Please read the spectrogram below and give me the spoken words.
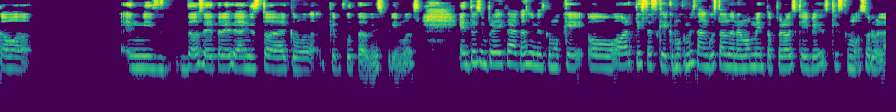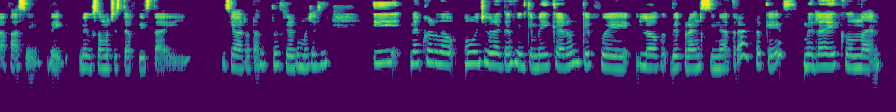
como en mis 12, 13 años toda como que putas mis primos. Entonces siempre dedicaba canciones como que, o, artistas que como que me estaban gustando en el momento, pero es que hay veces que es como solo la fase de me gusta mucho este artista y, y se agarra tanto, entonces creo que mucho así. Y me acuerdo mucho de una canción que me dedicaron que fue Love de Frank Sinatra, creo que es. Me la dedicó un man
